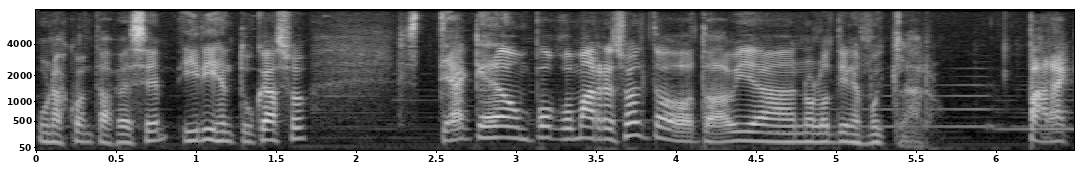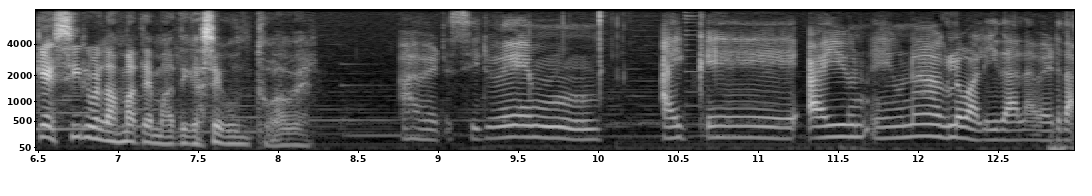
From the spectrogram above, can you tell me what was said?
unas cuantas veces. Iris, en tu caso, ¿te ha quedado un poco más resuelto o todavía no lo tienes muy claro? ¿Para qué sirven las matemáticas según tú? A ver. A ver, sirve. Hay que hay un- eh, una globalidad, la verdad.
